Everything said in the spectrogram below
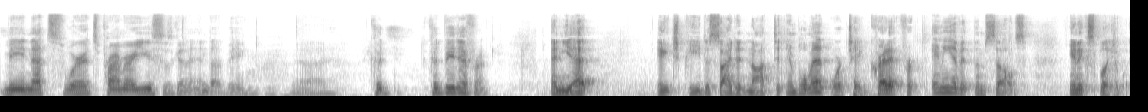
mean that's where its primary use is going to end up being. Uh, could could be different. And yet, HP decided not to implement or take credit for any of it themselves, inexplicably.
